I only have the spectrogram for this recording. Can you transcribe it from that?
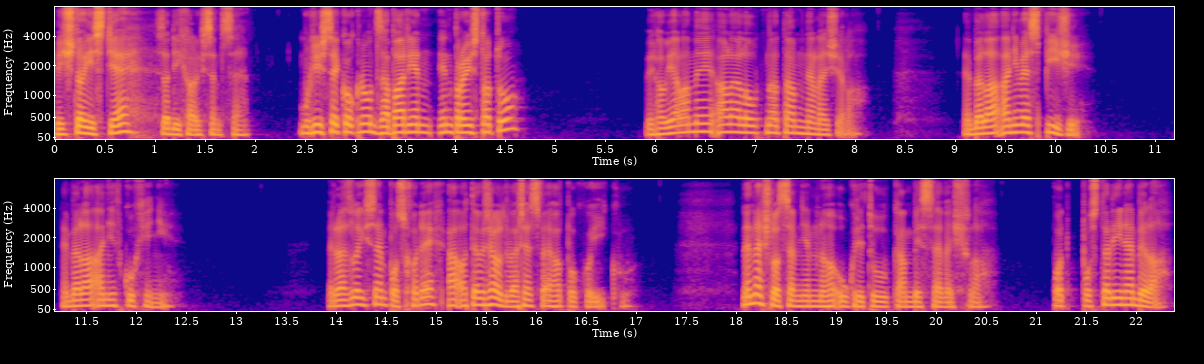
Víš to jistě? Zadýchal jsem se. Můžeš se kouknout za bar jen, jen pro jistotu? Vyhověla mi, ale loutna tam neležela. Nebyla ani ve spíži. Nebyla ani v kuchyni. Vylezl jsem po schodech a otevřel dveře svého pokojíku. Nenašlo se v něm mnoho úkrytů, kam by se vešla. Pod postelí nebyla.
